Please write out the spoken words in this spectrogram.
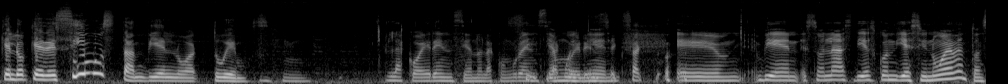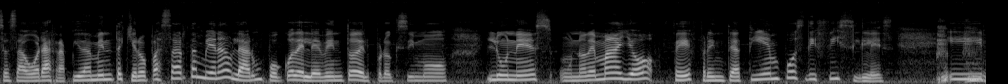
que lo que decimos también lo actuemos. La coherencia, no la congruencia, la muy coherencia, bien. Exacto. Em, bien, son las 10 con 19, entonces ahora rápidamente quiero pasar también a hablar un poco del evento del próximo lunes 1 de mayo, Fe frente a tiempos difíciles. Y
